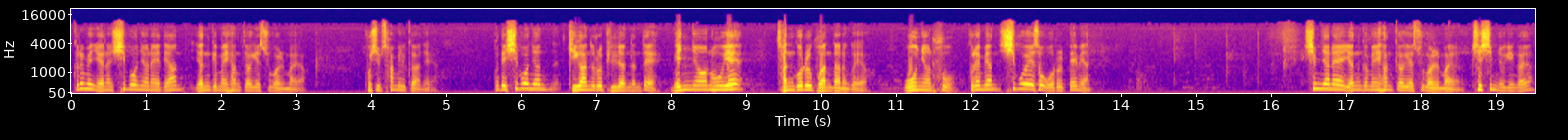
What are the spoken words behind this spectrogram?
그러면 얘는 15년에 대한 연금의 현가 개수가 얼마야? 93일 거 아니에요. 근데 15년 기간으로 빌렸는데 몇 년 후에 잔고를 구한다는 거예요. 5년 후. 그러면 15에서 5를 빼면 10년의 연금의 현가 개수가 얼마예요? 76인가요?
